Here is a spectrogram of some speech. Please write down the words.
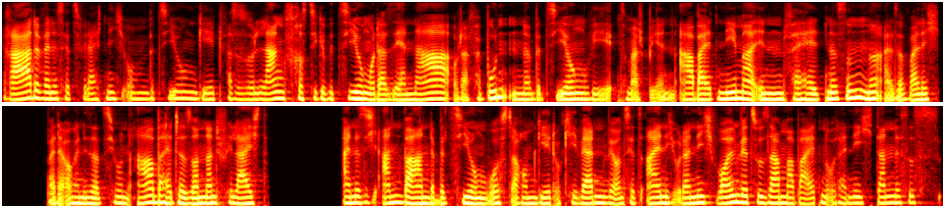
Gerade wenn es jetzt vielleicht nicht um Beziehungen geht, also so langfristige Beziehungen oder sehr nah oder verbundene Beziehungen, wie zum Beispiel in ArbeitnehmerInnenverhältnissen, ne? also weil ich bei der Organisation arbeite, sondern vielleicht eine sich anbahnende Beziehung, wo es darum geht, okay, werden wir uns jetzt einig oder nicht, wollen wir zusammenarbeiten oder nicht, dann ist es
